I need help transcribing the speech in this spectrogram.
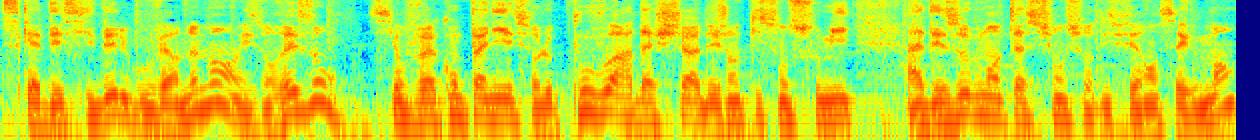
ce qu'a décidé le gouvernement. Ils ont raison. Si on veut accompagner sur le pouvoir d'achat des gens qui sont soumis à des augmentations sur différents segments,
